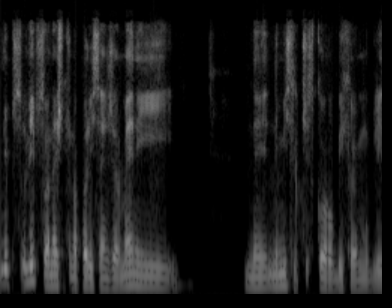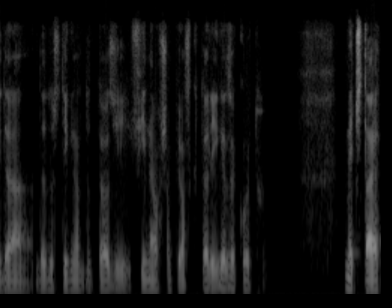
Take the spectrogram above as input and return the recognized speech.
липсва, липсва нещо на Пари Сен Жермен и не, не мисля, че скоро биха могли да, да достигнат до този финал в Шампионската лига, за който мечтаят.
